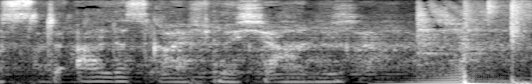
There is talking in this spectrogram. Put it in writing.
Kontrollverlust, alles greift mich an.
